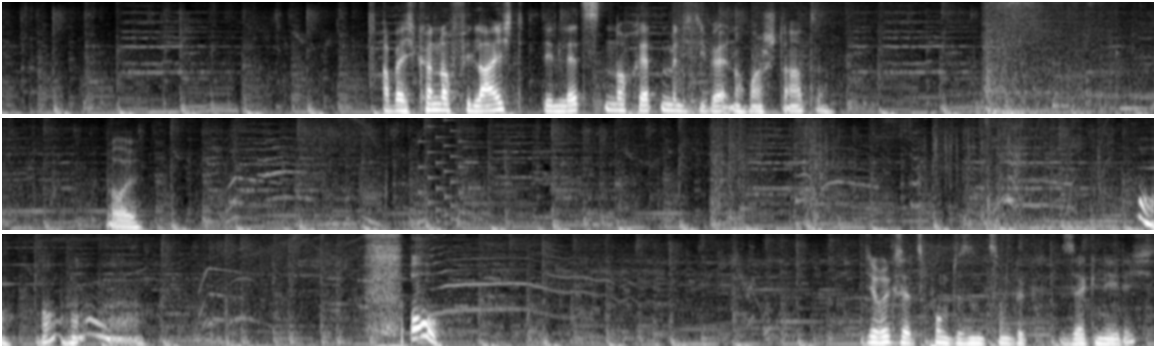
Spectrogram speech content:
Aber ich kann doch vielleicht den letzten noch retten, wenn ich die Welt nochmal starte. Die Rücksetzpunkte sind zum Glück sehr gnädig.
